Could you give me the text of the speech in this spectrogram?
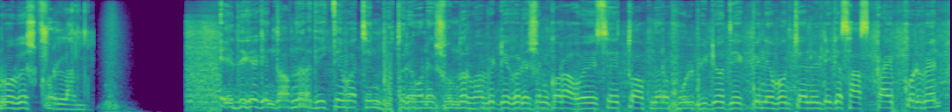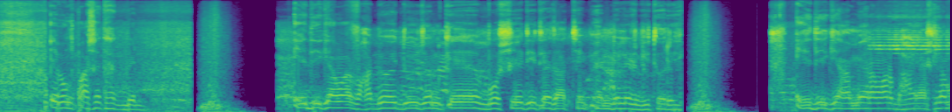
প্রবেশ করলাম। এদিকে কিন্তু আপনারা দেখতে পাচ্ছেন, ভিতরে অনেক সুন্দরভাবে ডেকোরেশন করা হয়েছে। তো আপনারা ফুল ভিডিও দেখবেন এবং চ্যানেলটিকে সাবস্ক্রাইব করবেন এবং পাশে থাকবেন। এদিকে আমার ভাবি ওই দুইজনকে বসিয়ে দিতে যাচ্ছে প্যান্ডেলের ভিতরে। এদিকে আমি আর আমার ভাই আসলাম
